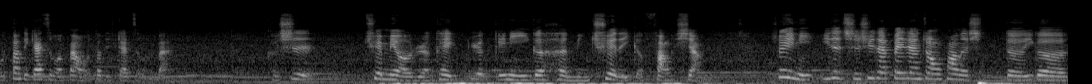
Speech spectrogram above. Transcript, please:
我到底该怎么办？我到底该怎么办？可是却没有人可以给你一个很明确的一个方向，所以你一直持续在备战状况的的一个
